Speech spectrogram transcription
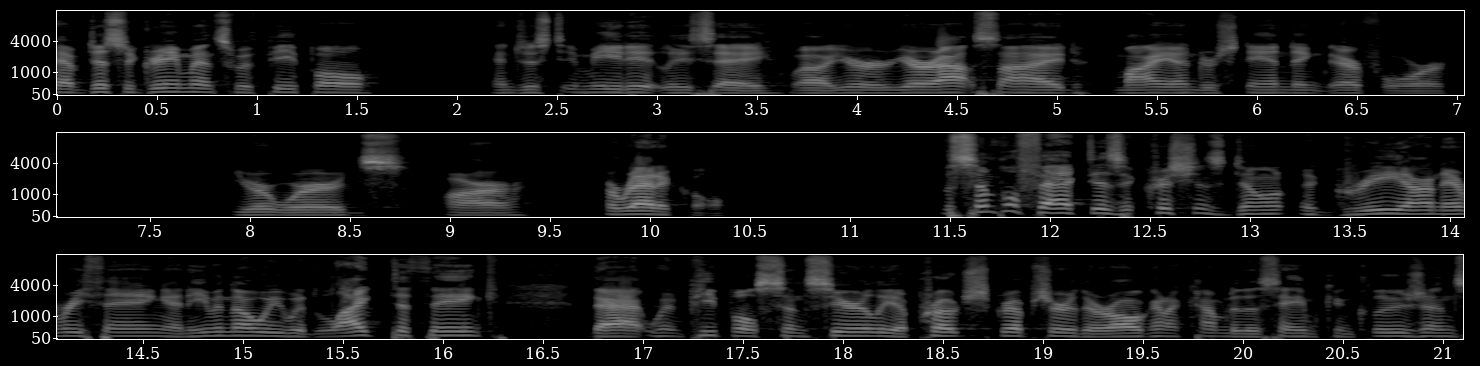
Have disagreements with people and just immediately say, well, you're, you're outside my understanding, therefore your words are heretical. The simple fact is that Christians don't agree on everything, and even though we would like to think that when people sincerely approach Scripture, they're all going to come to the same conclusions,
